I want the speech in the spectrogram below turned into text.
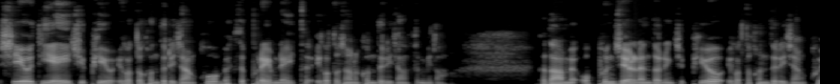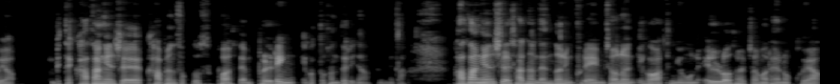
CUDA GPU 이것도 건드리지 않고 맥스 프레임 레이트 이것도 저는 건드리지 않습니다. 그 다음에 오픈GL 렌더링 GPU 이것도 건드리지 않고요. 밑에 가상현실 가변속도 슈퍼 샘플링 이것도 건드리지 않습니다. 가상현실 사전 렌더링 프레임 저는 이거 같은 경우는 1로 설정을 해놓고요.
